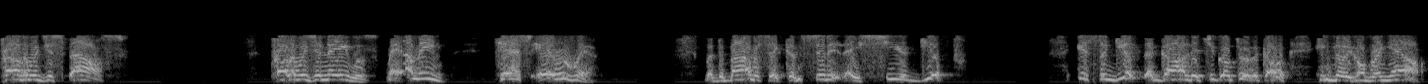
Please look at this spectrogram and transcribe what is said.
problem with your spouse, problem with your neighbors. Man, I mean, cash everywhere. But the Bible said, consider it a sheer gift. It's the gift that God let you go through because he knows he's going to bring you out.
